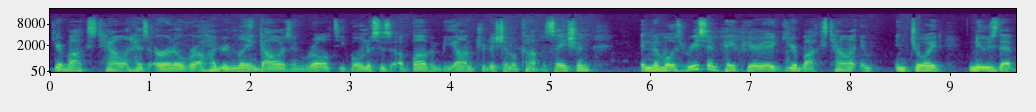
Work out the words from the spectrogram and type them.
Gearbox Talent has earned over hundred million dollars in royalty bonuses above and beyond traditional compensation. In the most recent pay period, Gearbox Talent en- enjoyed news that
